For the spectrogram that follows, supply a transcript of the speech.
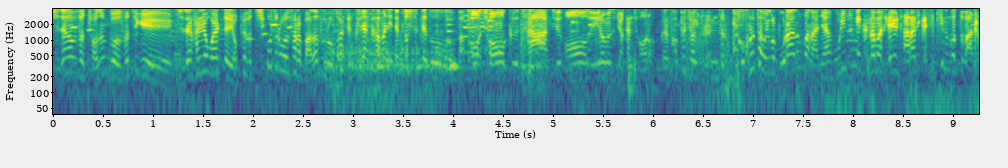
진행하면서 저는 거 솔직히 진행하려고 할 때 옆에서 치고 들어온 사람 많아서 그런 거 같아 그냥 가만히 냅뒀을 때도 어저그자어 이러면서 약간 절어. 그래서 컷 편집하기 좀 힘들어. 뭐 그렇다고 이걸 뭐라는 건 아니야. 우리 중에 그나마 제일 잘하니까 시키는 것도 맞아.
